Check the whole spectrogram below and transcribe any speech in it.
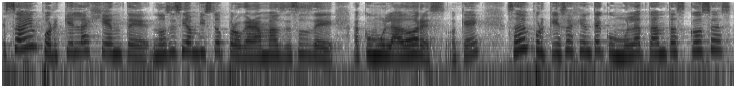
¿saben por qué la gente, no sé si han visto programas de esos de acumuladores, ¿ok? ¿Saben por qué esa gente acumula tantas cosas?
